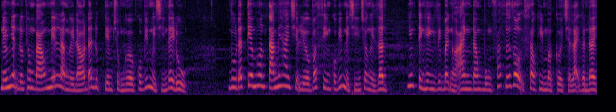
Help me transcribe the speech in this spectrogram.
nếu nhận được thông báo miễn là người đó đã được tiêm chủng ngừa COVID-19 đầy đủ. Dù đã tiêm hơn 82 triệu liều vaccine COVID-19 cho người dân, nhưng tình hình dịch bệnh ở Anh đang bùng phát dữ dội sau khi mở cửa trở lại gần đây.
